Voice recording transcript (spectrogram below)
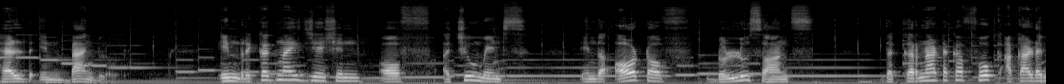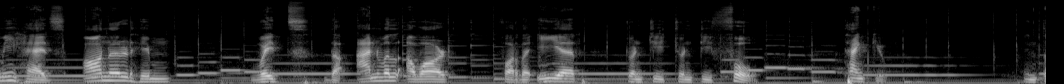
held in Bangalore. In recognition of achievements in the art of Dollu songs, the Karnataka Folk Academy has honored him with the annual award for the year 2024. Thank you. ಇಂಥ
